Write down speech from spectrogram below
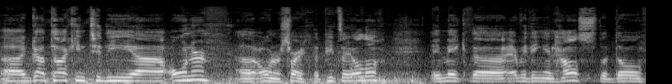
uh, got talking to the uh, owner, uh, owner, sorry, the Pizzaiolo. They make the everything in-house, the dough,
